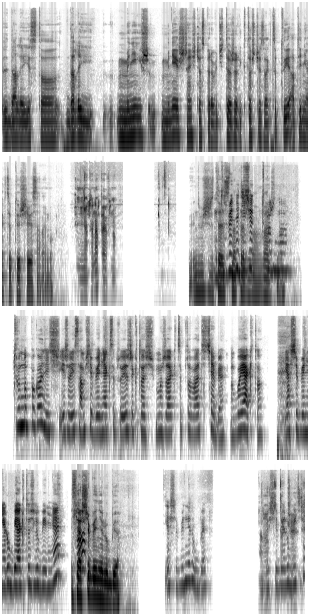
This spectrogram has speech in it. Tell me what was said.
y, dalej jest to, dalej mniej, mniej szczęścia sprawi ci to, jeżeli ktoś cię zaakceptuje, a ty nie akceptujesz siebie samemu. No to na pewno. Więc myślę, że No to jest na będzie ci pewno ważne. trudno, trudno pogodzić, jeżeli sam siebie nie akceptujesz, że ktoś może akceptować ciebie. No bo jak to? Ja siebie nie lubię, jak ktoś lubi mnie? Ja Co? siebie nie lubię. Ja siebie nie lubię. A No wy to siebie takie- lubicie?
